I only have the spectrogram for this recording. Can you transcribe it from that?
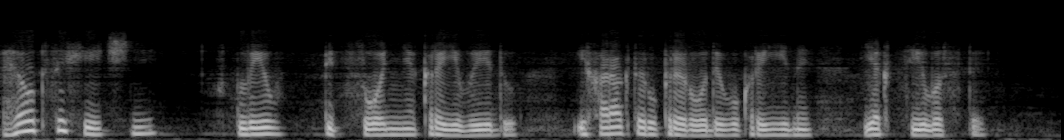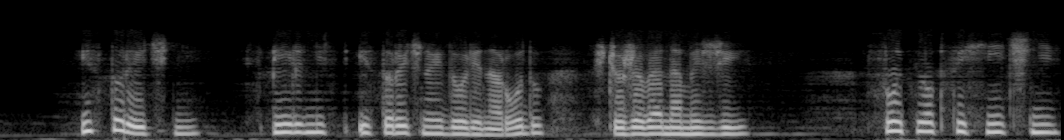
геопсихічні, вплив підсоння, краєвиду і характеру природи в Україні як цілости, історичні, спільність історичної долі народу, що живе на межі соціопсихічні,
